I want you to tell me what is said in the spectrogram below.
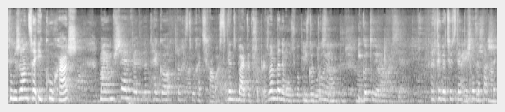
służące i kucharz mają przerwę, dlatego trochę słychać hałas, więc bardzo przepraszam, będę mówić po prostu I gotują głośno. też, I gotują właśnie. Dlatego pyszny też zapaszek.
